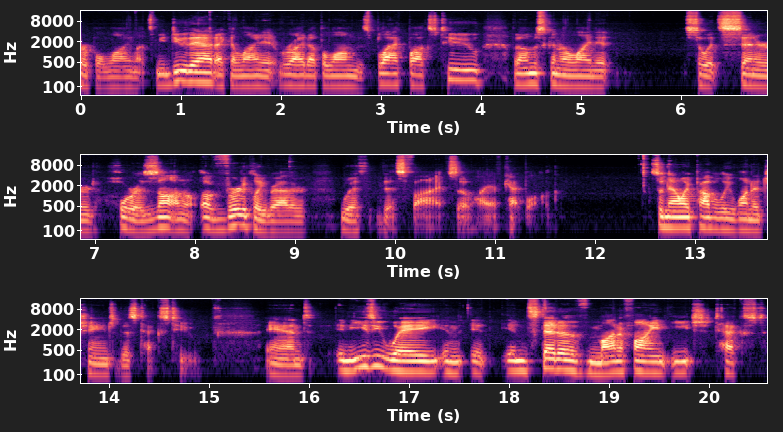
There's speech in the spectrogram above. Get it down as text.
purple line lets me do that. I can line it right up along this black box too, but I'm just going to align it so it's centered horizontal, uh, vertically rather, with this 5. So I have cat blog. So now I probably want to change this text too. And an easy way, in, it, instead of modifying each text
